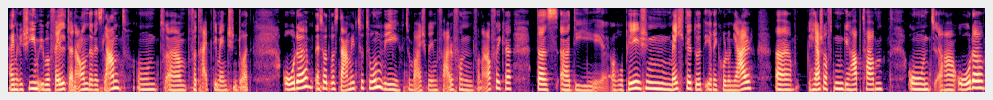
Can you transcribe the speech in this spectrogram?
ein Regime überfällt ein anderes Land und ähm, vertreibt die Menschen dort. Oder es hat was damit zu tun, wie zum Beispiel im Fall von, von Afrika, dass äh, die europäischen Mächte dort ihre Kolonial äh, Herrschaften gehabt haben. Und äh, oder,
